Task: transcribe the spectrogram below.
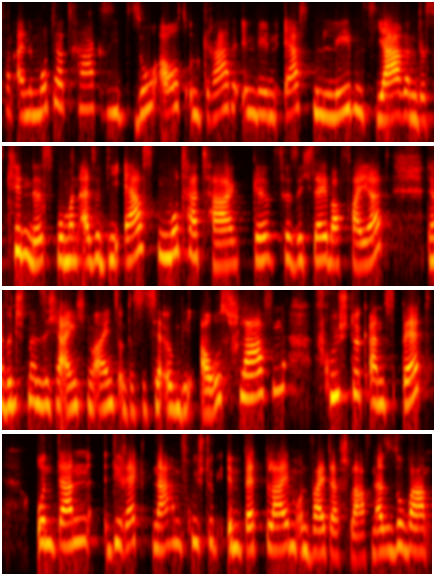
von einem Muttertag sieht so aus und gerade in den ersten Lebensjahren des Kindes, wo man also die ersten Muttertage für sich selber feiert, da wünscht man sich ja eigentlich nur eins und das ist ja irgendwie ausschlafen, Frühstück ans Bett und dann direkt nach dem Frühstück im Bett bleiben und weiter schlafen. Also so war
